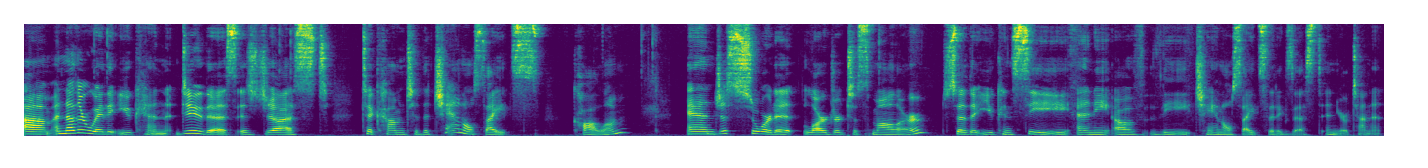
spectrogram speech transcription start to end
Um, another way that you can do this is just to come to the channel sites column and just sort it larger to smaller so that you can see any of the channel sites that exist in your tenant.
